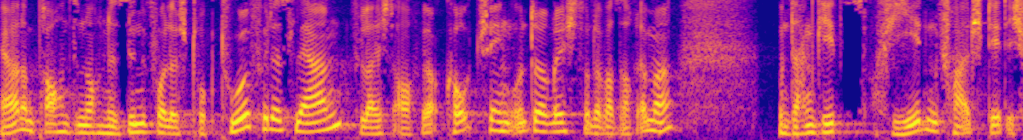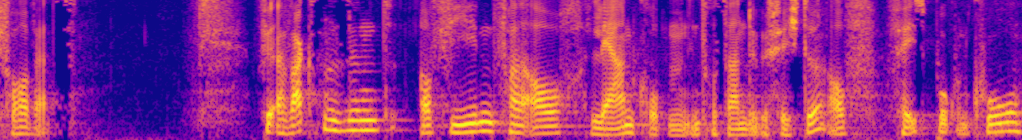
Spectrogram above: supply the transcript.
Ja, dann brauchen Sie noch eine sinnvolle Struktur für das Lernen, vielleicht auch ja, Coaching, Unterricht oder was auch immer. Und dann geht's auf jeden Fall stetig vorwärts. Für Erwachsene sind auf jeden Fall auch Lerngruppen interessante Geschichte. Auf Facebook und Co.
